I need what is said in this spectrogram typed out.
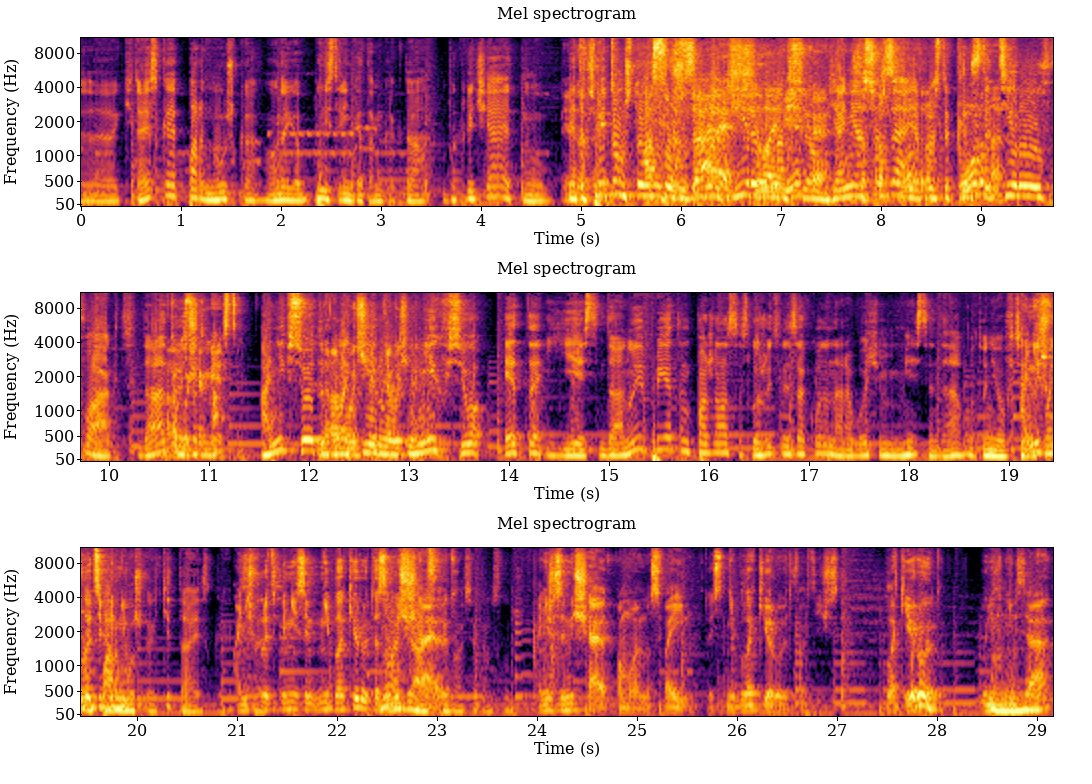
э, китайская порнушка. Он ее быстренько там как-то выключает. Ну, это при том, что заблокировано все. Я не осуждаю, я просто порно? констатирую факт. Да? На То есть рабочем вот, а, месте. Они все это На блокируют, рабочем у месте. них все это есть, да. Ну и при этом, пожалуйста, служители закона на рабочем месте, да. Вот у него в Они телефоне вроде бы не- порнушка, китайская. Они же вроде бы не, зам- не блокируют, а ну, азиатская, замещают. во всяком случае. Они же замещают, по-моему, своим. То есть не блокируют фактически. Блокируют? У них нельзя.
